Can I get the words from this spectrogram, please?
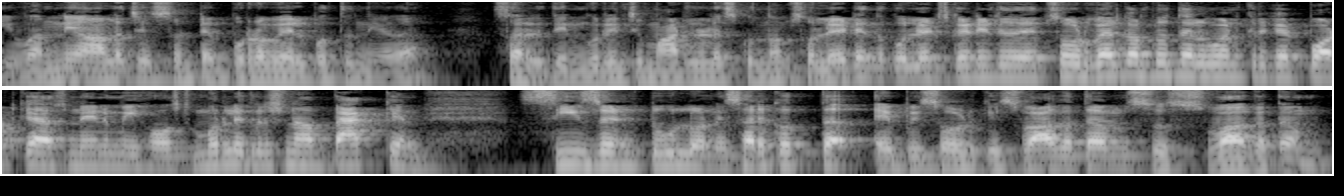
ఇవన్నీ ఆలోచిస్తుంటే బుర్ర వేలిపోతుంది కదా. సరే దీని గురించి మాట్లాడేసుకుందాం. సో లేట్ ఎందుకు? Let's get it episode welcome to Telugu one cricket podcast నేను మీ host Muralikrishna back in season టూలోని సరికొత్త ఎపిసోడ్కి స్వాగతం సుస్వాగతం.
